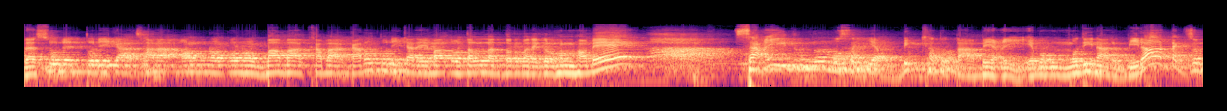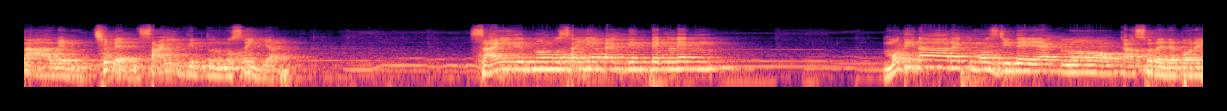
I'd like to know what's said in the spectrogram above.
রাসুলের তরিকা ছাড়া অন্য কোন বাবা, খাবা কারও তরিকার এবাদত আল্লাহর দরবারে গ্রহণ হবে? সাঈদ মুসাইয়াব বিখ্যাত তাবেঈ এবং মদিনার বিরাট একজন আলেম ছিলেন সাঈদ ইবনুল মুসাইয়াব সাঈদ ইবনুল মুসাইয়াব একদিন দেখলেন মদিনার এক মসজিদে এক লোক আসরের পরে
